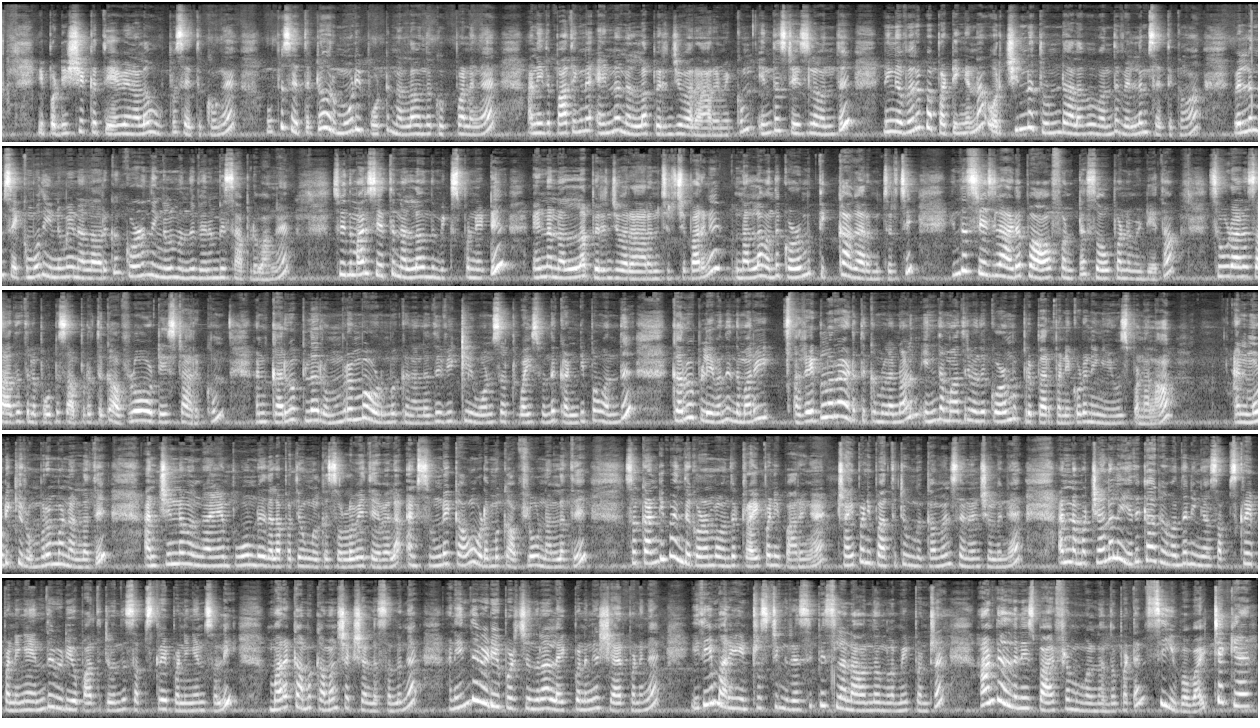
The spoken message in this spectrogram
இப்போ டிஷ்ஷுக்கு தேவையான அளவு உப்பு சேர்த்துக்கோங்க. உப்பு சேர்த்துட்டு ஒரு மூடி போட்டு நல்லா வந்து குக் பண்ணுங்கள் அண்ட் இது பார்த்தீங்கன்னா எண்ணெய் நல்லா பிரிஞ்சு வர ஆரம்பிக்கும். இந்த ஸ்டேஜில் வந்து நீங்கள் விருப்பப்பட்டீங்கன்னா ஒரு சின்ன துண்டு அளவு வந்து வெல்லம் சேர்த்துக்கலாம். வெல்லம் சேர்க்கும் போது இன்னுமே நல்லாயிருக்கும். குழந்தைங்களும் வந்து விரும்பி சாப்பிடுவாங்க. ஸோ இந்த மாதிரி சேர்த்து நல்லா வந்து மிக்ஸ் பண்ணிவிட்டு எண்ணெய் நல்லா பிரிஞ்சு வர ஆரம்பிச்சிருச்சு. பாருங்கள் நல்லா வந்து குழம்பு திக்காக ஆரம்பிச்சிருச்சு. இந்த ஸ்டேஜில் அடுப்பு ஆஃப் பண்ணிட்டு சர்வ் பண்ண வேண்டியதான் சூடான சாதத்தில் போட்டு சாப்பிட்றதுக்கு அவ்வளோ டேஸ்ட்டாக இருக்கும். அண்ட் கருவேப்பிலை ரொம்ப ரொம்ப உடம்புக்கு நல்லது. வீக்லி ஒன்ஸ் ஆர் ட்வைஸ் வந்து கண்டிப்பாக வந்து கருவேப்பிலையை வந்து இந்த மாதிரி ரெகுலராக எடுத்துக்க முடியலனாலும் இந்த மாதிரி வந்து குழம்பு ப்ரிப்பேர் பண்ணி கூட நீங்கள் யூஸ் பண்ணலாம். அண்ட் முடிக்கு ரொம்ப ரொம்ப நல்லது. அண்ட் சின்ன வெங்காயம் பூண்டு இதெல்லாம் பற்றி உங்களுக்கு சொல்லவே தேவையில்லை. அண்ட் சுண்டைக்காவும் உடம்புக்கு அவ்வளோ நல்லது. ஸோ கண்டிப்பாக இந்த குழம்பை வந்து ட்ரை பண்ணி பாருங்கள் ட்ரை பண்ணி பார்த்துட்டு உங்கள் கமெண்ட்ஸ் என்னன்னு சொல்லுங்கள் அண்ட் நம்ம சேனலை எதுக்காக வந்து நீங்கள் சப்ஸ்கிரைப் பண்ணீங்க எந்த வீடியோ பார்த்துட்டு வந்து சப்ஸ்கிரைப் பண்ணீங்கன்னு சொல்லி மறக்காமல் கமெண்ட் செக்ஷனில் சொல்லுங்கள் அண்ட் இந்த வீடியோ பிடிச்சிருந்தனா லைக் பண்ணுங்கள் ஷேர் பண்ணுங்கள் இதே மாதிரி இன்ட்ரெஸ்டிங் ரெசிபீஸில் நான் வந்து உங்களை மீட் பண்ணுறேன் அண்ட் தினிஸ் பாய் ஃப்ரம் உங்கள் Nandu button. See you bye take care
